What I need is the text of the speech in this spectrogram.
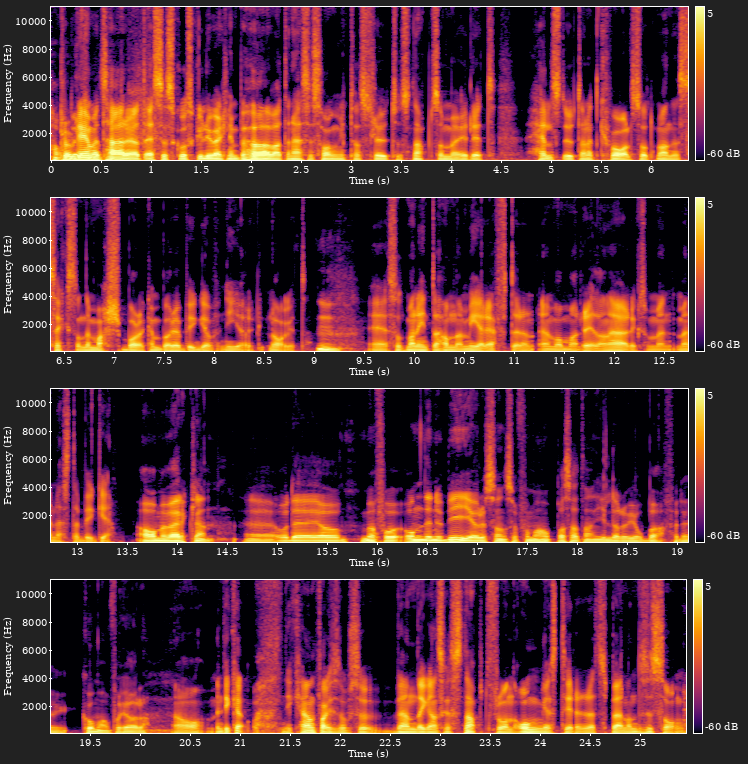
Ja, Problemet här är att SSK skulle ju verkligen behöva att den här säsongen tar slut så snabbt som möjligt. Helst utan ett kval så att man den 16 mars bara kan börja bygga nya laget. Mm. Eh, så att man inte hamnar mer efter än, än vad man redan är liksom med, med nästa bygge. Ja men verkligen. Eh, och det, ja, man får, om det nu blir Öresund så får man hoppas att han gillar att jobba, för det kommer han få göra. Ja, men det kan, det kan faktiskt också vända ganska snabbt från ångest till en rätt spännande säsong.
